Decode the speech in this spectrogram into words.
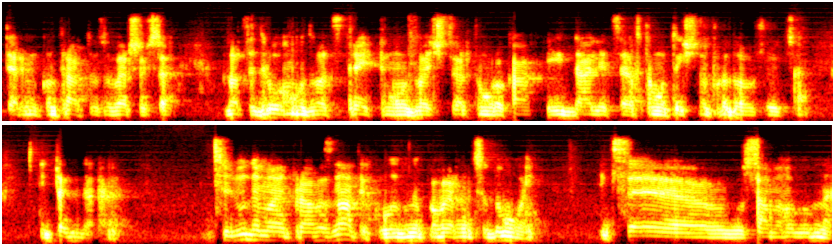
термін контракту завершився в 22-му, 23-му, 24-му роках, і далі це автоматично продовжується, і так далі. Ці люди мають право знати, коли вони повернуться домой. І це е, саме головне.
